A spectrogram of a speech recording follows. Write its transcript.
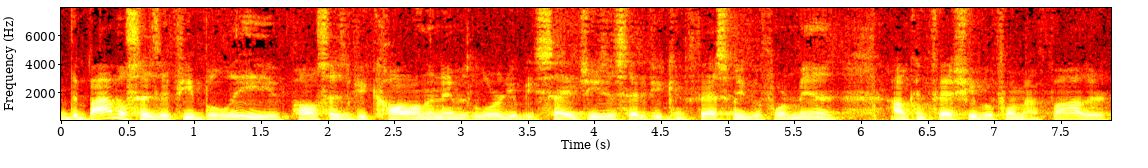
the Bible says if you believe, Paul says if you call on the name of the Lord, you'll be saved. Jesus said if you confess me before men, I'll confess you before my Father.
